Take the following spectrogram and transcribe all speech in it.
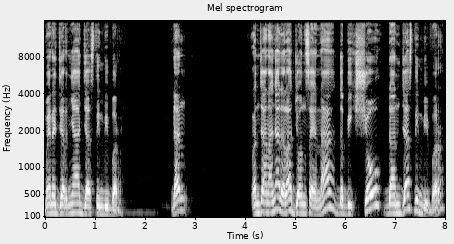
manajernya Justin Bieber. Dan rencananya adalah John Cena, The Big Show, dan Justin Bieber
